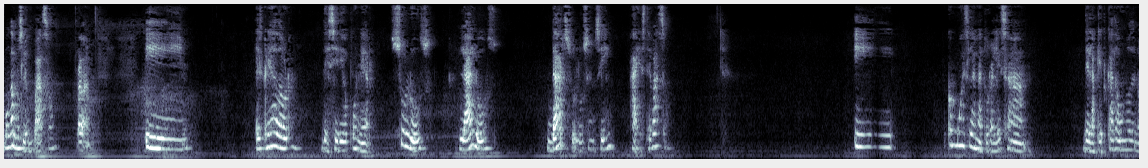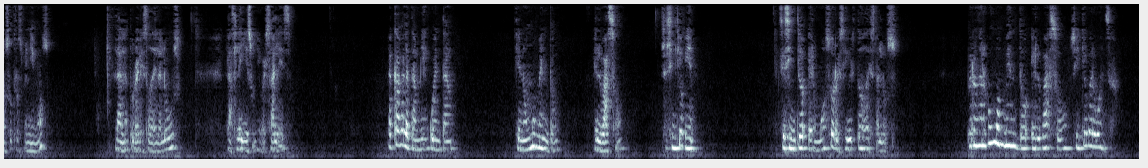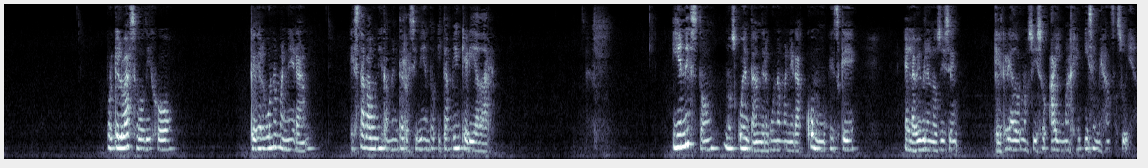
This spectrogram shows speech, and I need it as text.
Pongámosle un vaso, ¿verdad? Y el creador decidió poner su luz, la luz, dar su luz en sí a este vaso. Y cómo es la naturaleza de la que cada uno de nosotros venimos, la naturaleza de la luz, las leyes universales. La Cábala también cuenta que en un momento el vaso se sintió bien, se sintió hermoso recibir toda esta luz, pero en algún momento el vaso sintió vergüenza, porque el vaso dijo, que de alguna manera estaba únicamente recibiendo y también quería dar. Y en esto nos cuentan de alguna manera cómo es que en la Biblia nos dicen que el Creador nos hizo a imagen y semejanza suya.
